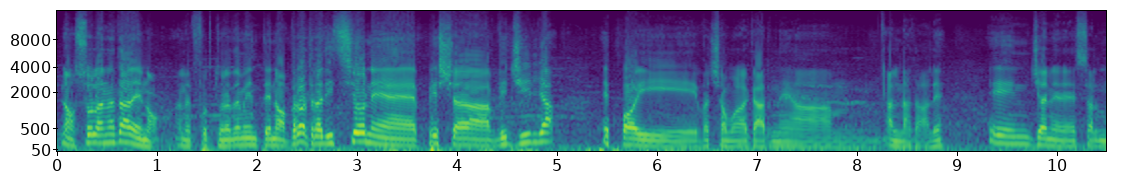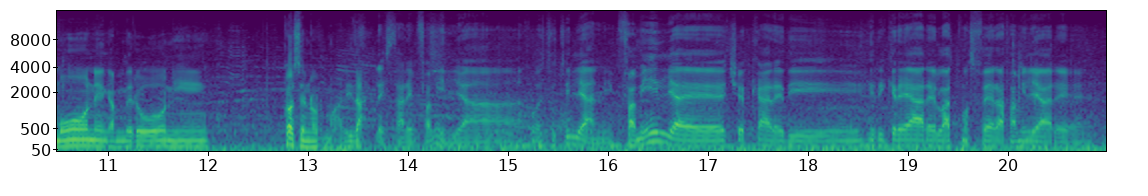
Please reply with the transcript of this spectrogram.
No, solo a Natale no, eh, fortunatamente no, però tradizione è pesce a vigilia e poi facciamo la carne a- al Natale e in genere salmone, gamberoni, cose normali, dai. Stare in famiglia come tutti gli anni, in famiglia e cercare di ricreare l'atmosfera familiare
